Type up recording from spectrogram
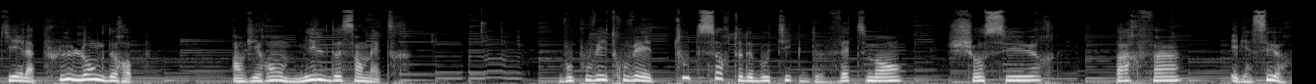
qui est la plus longue d'Europe, environ 1200 mètres. Vous pouvez y trouver toutes sortes de boutiques de vêtements, chaussures, parfums et bien sûr,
